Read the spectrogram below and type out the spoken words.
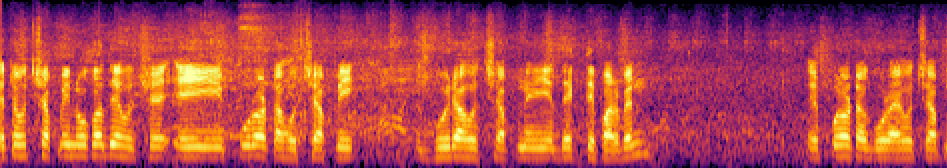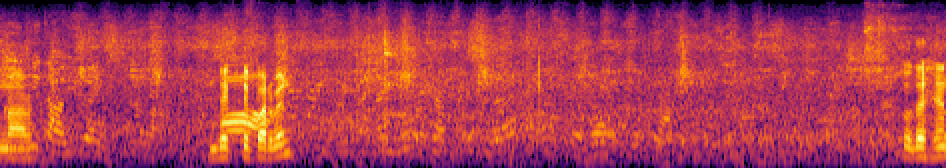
এটা হচ্ছে আপনি নৌকা দিয়ে হচ্ছে, এই পুরোটা হচ্ছে আপনি গৈরা হচ্ছে আপনি দেখতে পারবেন। এর পুরোটা গোড়ায় হচ্ছে আপনার দেখতে পারবেন। তো দেখেন,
